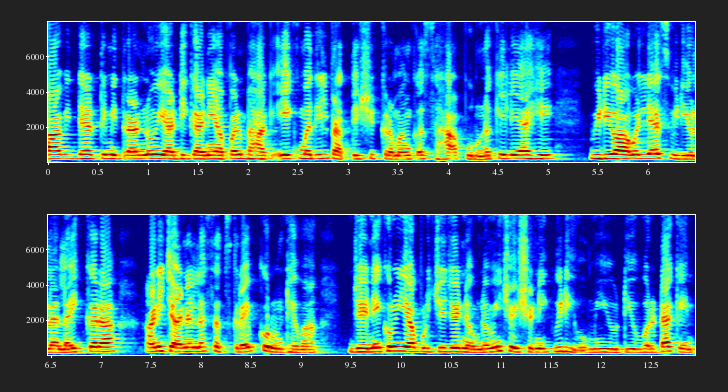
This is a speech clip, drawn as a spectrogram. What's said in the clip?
पहा विद्यार्थी मित्रांनो या ठिकाणी आपण भाग एकमधील प्रात्यक्षिक क्रमांक सहा पूर्ण केले आहे. व्हिडिओ आवडल्यास व्हिडिओला लाईक करा आणि चॅनलला सबस्क्राईब करून ठेवा. जेणेकरून यापुढचे जे नवनवीन शैक्षणिक व्हिडिओ मी यूट्यूबवर टाकेन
